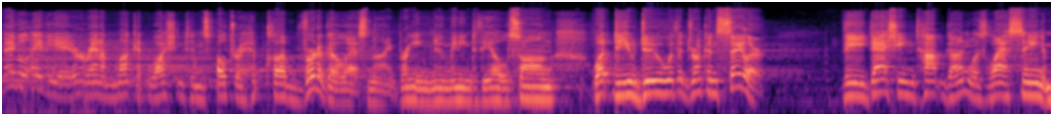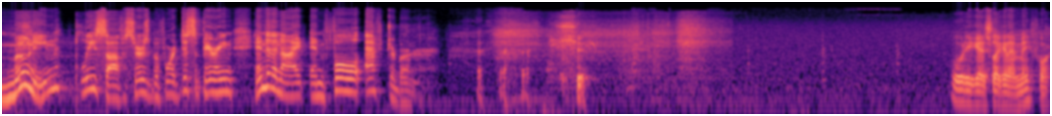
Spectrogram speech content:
Naval aviator ran amuck at Washington's ultra hip club Vertigo last night, bringing new meaning to the old song, What Do You Do with a Drunken Sailor? The dashing Top Gun was last seen mooning police officers before disappearing into the night in full afterburner. What are you guys looking at me for?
